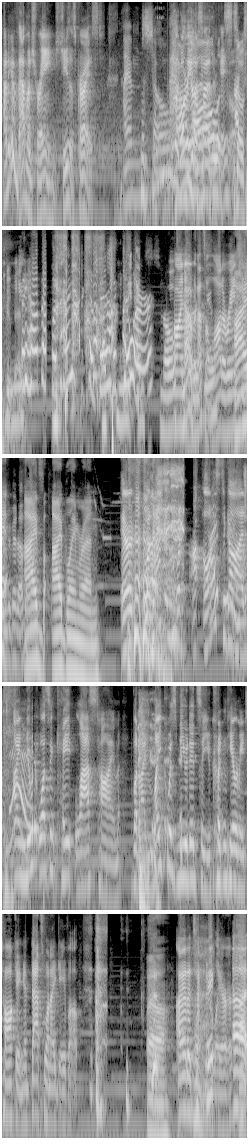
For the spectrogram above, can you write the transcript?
How do you have that much range? Jesus Christ. I am so. Like How on are the other side of the y'all table. so stupid? They have that much range because they're the killer. So Oh, I know, but that's a lot of range. I compared to other I. I blame Ren. Eric, what happened? What, uh, honest to God, blame I knew it wasn't Kate last time, but my mic was muted, so you couldn't hear me talking, and that's when I gave up. Well, I had a technical error. Uh,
